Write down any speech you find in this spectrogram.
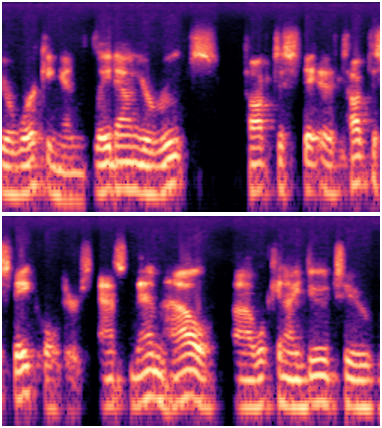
you're working in. Lay down your roots. Talk to sta- uh, talk to stakeholders. Ask them how. Uh, what can I do to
